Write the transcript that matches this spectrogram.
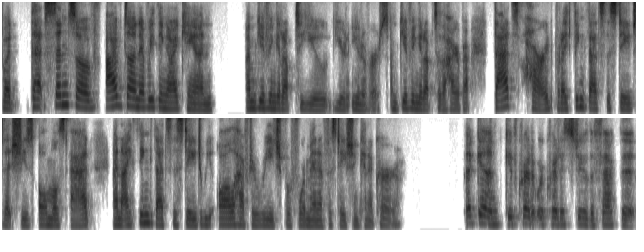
but that sense of I've done everything I can I'm giving it up to you, your universe. I'm giving it up to the higher power. That's hard, but I think that's the stage that she's almost at. And I think that's the stage we all have to reach before manifestation can occur. Again, give credit where credit's due. The fact that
